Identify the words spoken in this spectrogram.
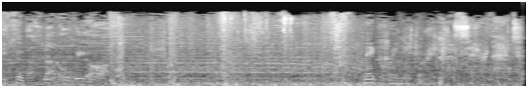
Ethan, that's not who we are. Maybe we need to reconsider that.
